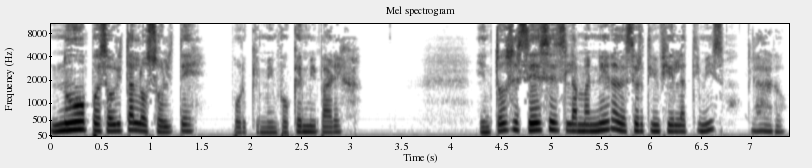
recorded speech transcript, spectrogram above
No, pues ahorita lo solté porque me enfoqué en mi pareja. Entonces esa es la manera de serte infiel a ti mismo. Claro.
